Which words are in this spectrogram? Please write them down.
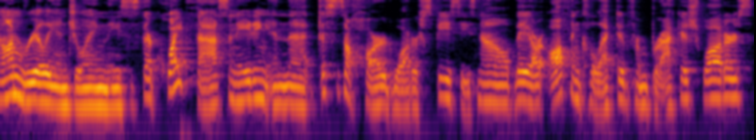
Now, I'm really enjoying these. They're quite fascinating in that this is a hard water species. Now, they are often collected from brackish waters.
